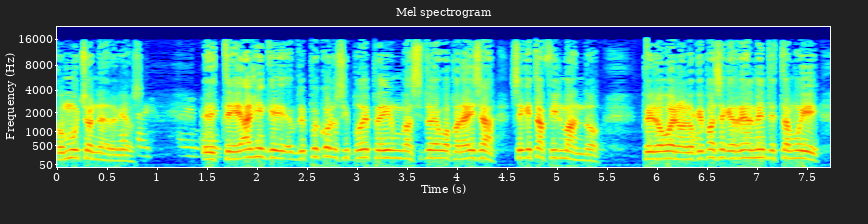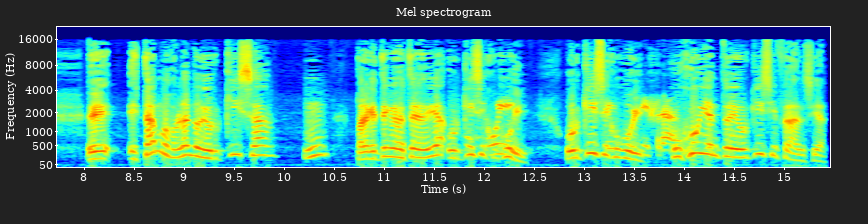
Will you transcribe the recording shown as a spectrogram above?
con muchos nervios. está bien, está bien, está bien. Este, alguien que, después Colo, si podés pedir un vasito de agua para ella, sé que está filmando, pero bueno, lo que pasa es que realmente está muy... eh, estamos hablando de Urquiza, ¿m? para que tengan ustedes idea, Urquiza y Jujuy. Urquiza y Jujuy. Jujuy entre Urquiza y Francia.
